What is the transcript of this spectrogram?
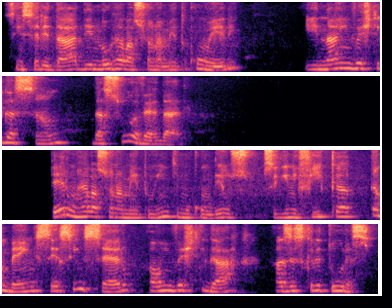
Sinceridade no relacionamento com ele e na investigação da sua verdade. Ter um relacionamento íntimo com Deus significa também ser sincero ao investigar as Escrituras.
